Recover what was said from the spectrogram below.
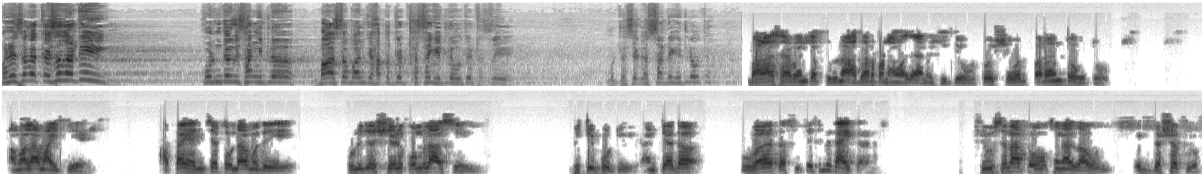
पण हे सगळं कशासाठी? कोणतरी सांगितलं बाळासाहेबांच्या हाताचे ठसे घेतले होते ठसे. मग तसे कशासाठी घेतले होते? बाळासाहेबांच्या पूर्ण आजारपणामध्ये आम्ही तिथे होतो. शेवटपर्यंत होतो. आम्हाला माहिती आहे. आता ह्यांच्या तोंडामध्ये कुणी जर शेण कोंबला असेल भीतीपोटी आणि ते आता उघळत असेल ते तुम्ही काय करणार? शिवसेना प्रमुखांना जाऊन एक दशक लोक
